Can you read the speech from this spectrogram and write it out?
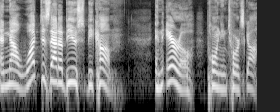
And now, what does that abuse become? An arrow pointing towards God.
